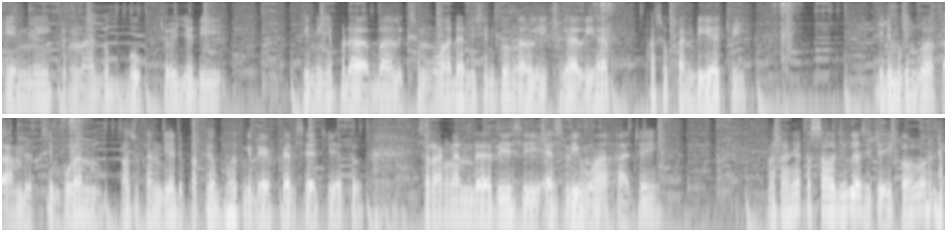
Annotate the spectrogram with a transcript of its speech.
Ini kena gebuk cuy. Jadi ininya pada balik semua dan di sini gua nggak li lihat pasukan dia cuy jadi mungkin gua keambil kesimpulan pasukan dia dipakai buat ngedefense ya cuy itu serangan dari si S5A cuy. Masalahnya kesal juga sih cuy kalau di,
